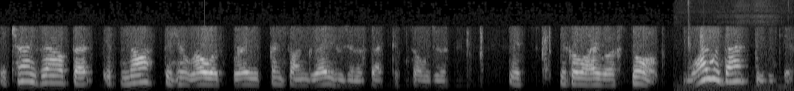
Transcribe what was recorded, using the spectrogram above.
it turns out that it's not the heroic, brave Prince Andrei who's an effective soldier. It's Nikolai Rostov. Why would that be the case?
